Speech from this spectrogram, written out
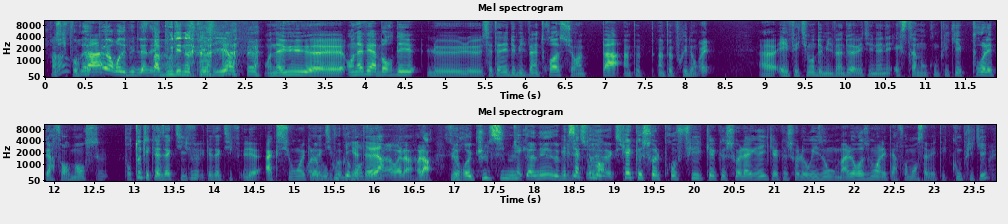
Je pense hein, qu'il faut on pas, peur au début de l'année. pas bouder notre plaisir. on a eu, euh, on avait abordé le, cette année 2023 sur un pas un peu, un peu prudent. Oui. Euh, et effectivement, 2022 avait été une année extrêmement compliquée pour les performances, Mm. pour toutes les classes d'actifs, Mm. les classes actifs, les actions, les classes actifs beaucoup commenté, obligataires. hein, voilà. Voilà. Le recul simultané de Exactement. des actions. Quel que soit le profil, quelle que soit la grille, quel que soit l'horizon, malheureusement, les performances avaient été compliquées Oui.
